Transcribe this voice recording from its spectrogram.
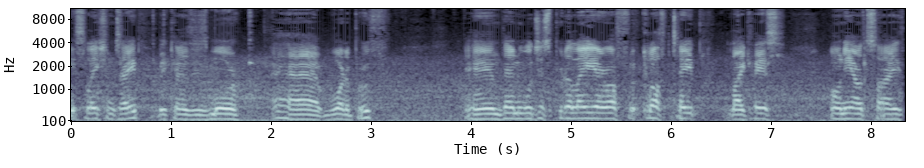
insulation tape, because it's more uh, waterproof. And then we'll just put a layer of cloth tape like this on the outside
